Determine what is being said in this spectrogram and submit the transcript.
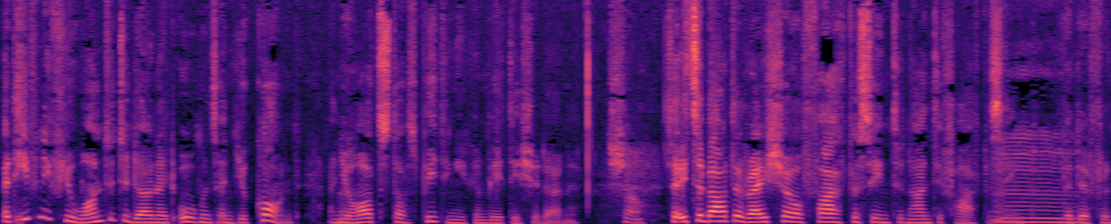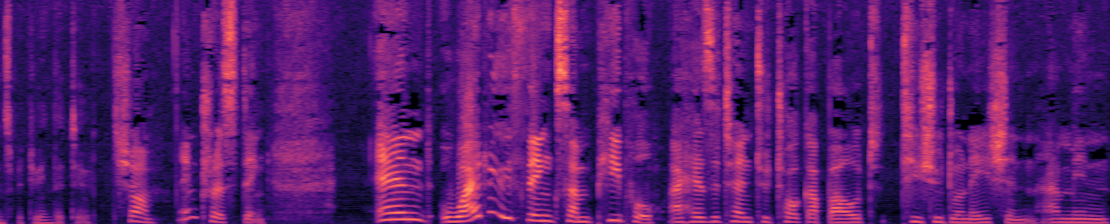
But even if you wanted to donate organs and you can't, and your Mm. heart stops beating, you can be a tissue donor. Sure. So it's about a ratio of 5% to 95%, Mm. the difference between the two. Sure. Interesting. And why do you think some people are hesitant to talk about tissue donation? I mean,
